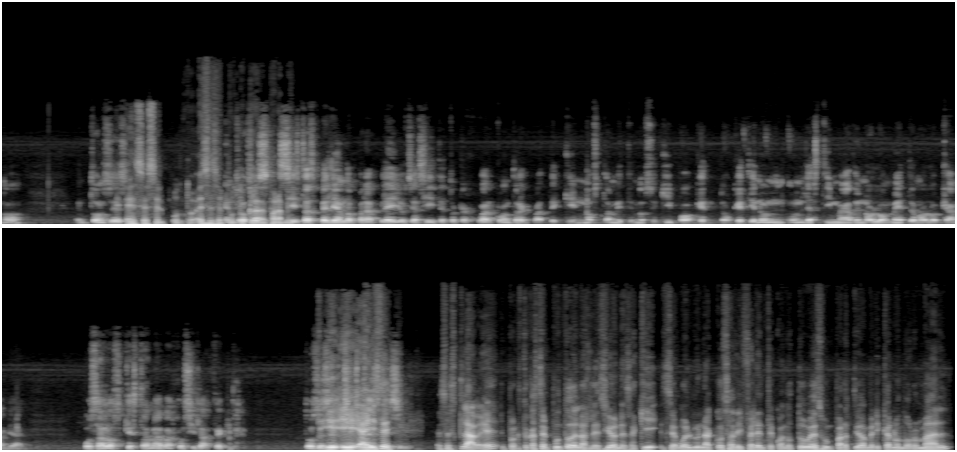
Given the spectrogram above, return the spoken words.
¿no? Entonces, ese es el punto, ese es el punto clave para mí. Si estás peleando para playoffs y así te toca jugar contra el cuate que no está metiendo su equipo o que, o que tiene un, un, lastimado y no lo mete o no lo cambia, pues a los que están abajo sí la afecta. Entonces, y, ahí se, eso es clave, ¿eh? porque tocaste el punto de las lesiones. Aquí se vuelve una cosa diferente. Cuando tú ves un partido americano normal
